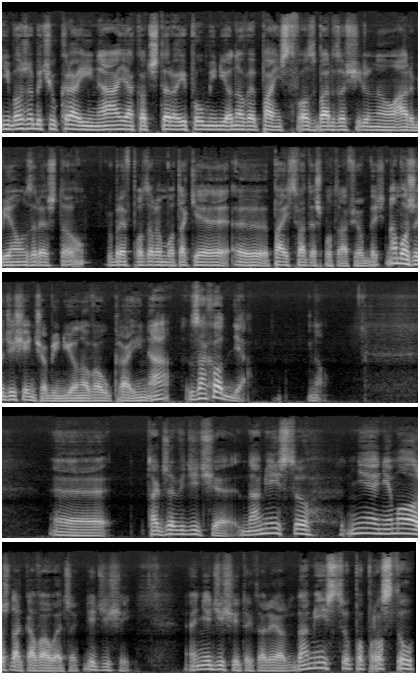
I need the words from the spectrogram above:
i może być Ukraina jako 4,5 milionowe państwo z bardzo silną armią zresztą, wbrew pozorom, bo takie e, państwa też potrafią być. No może 10 milionowa Ukraina zachodnia. E, także widzicie, na miejscu nie, nie można kawałeczek, nie dzisiaj. E, nie dzisiaj tych terytoriów. Na miejscu po prostu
